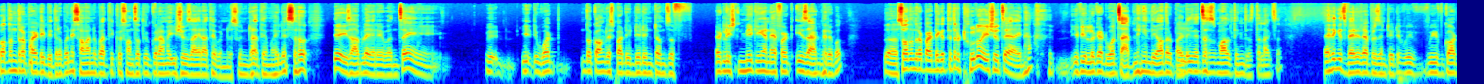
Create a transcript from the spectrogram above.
स्वतन्त्र पार्टीभित्र पनि समानुपातिको संसदको कुरामा इस्युज आइरहेको थियो भनेर सुनिरहेको थिएँ मैले सो त्यो हिसाबले हेऱ्यो भने चाहिँ वाट द कङ्ग्रेस पार्टी डिड इन टर्म्स अफ एटलिस्ट मेकिङ एन एफर्ट इज एडमिरेबल स्वतन्त्र पार्टीको त्यत्रो ठुलो इस्यु चाहिँ होइन इफ यु लुक एट वाट्स ह्यापनिङ इन दि अदर पार्टिज इट्स अ स्मल थिङ जस्तो लाग्छ आई थिङ्क इट्स भेरी रिप्रेजेन्टेटिभ वी वीभ गट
